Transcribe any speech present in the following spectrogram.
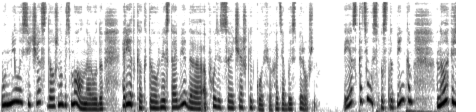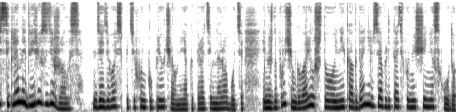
Умел Мила сейчас должно быть мало народу. Редко кто вместо обеда обходится чашкой кофе, хотя бы с пирожным. Я скатилась по ступенькам, но перед стеклянной дверью задержалась. Дядя Вася потихоньку приучал меня к оперативной работе и, между прочим, говорил, что никогда нельзя влетать в помещение сходу,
